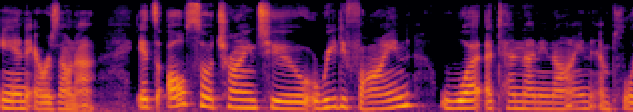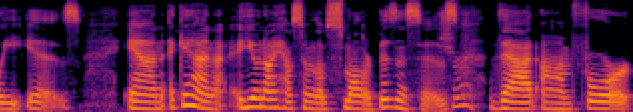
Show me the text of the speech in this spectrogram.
in Arizona. It's also trying to redefine what a 1099 employee is. And again, you and I have some of those smaller businesses that, um, for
